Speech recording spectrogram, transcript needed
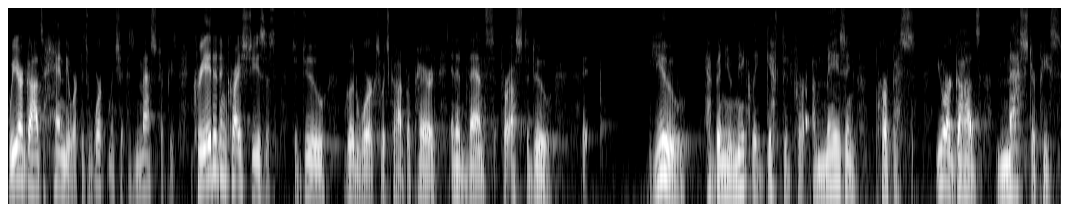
We are God's handiwork, his workmanship, his masterpiece, created in Christ Jesus to do good works which God prepared in advance for us to do. You have been uniquely gifted for amazing purpose. You are God's masterpiece.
